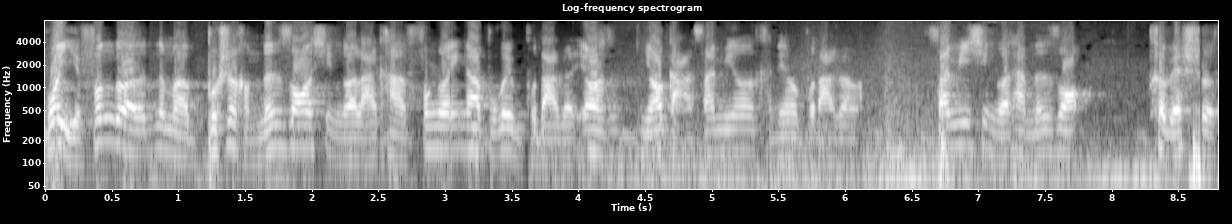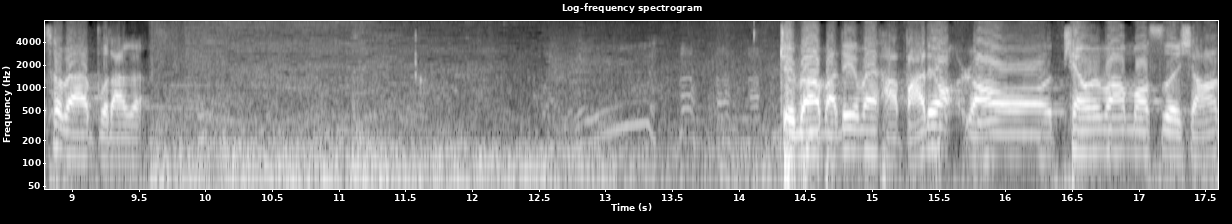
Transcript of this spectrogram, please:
我以风哥那么不是很闷骚性格来看，风哥应该不会补大根。要是你要赶上三兵，肯定是补大根了。三兵性格太闷骚，特别是 特别爱补大根。这边把这个外塔拔掉，然后天文王貌似想要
